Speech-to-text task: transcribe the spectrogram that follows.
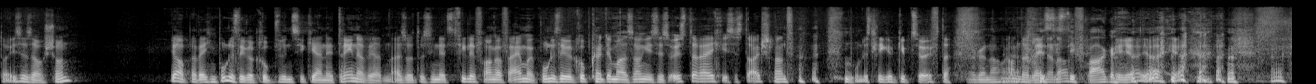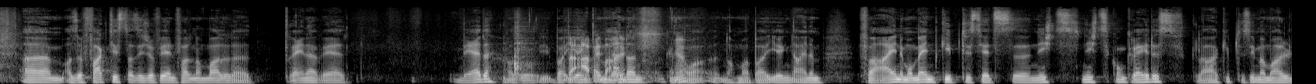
Da ist es auch schon. Ja, bei welchem Bundesliga-Club würden Sie gerne Trainer werden? Also das sind jetzt viele Fragen auf einmal. Bundesliga-Club könnte man sagen, ist es Österreich, ist es Deutschland? Bundesliga gibt es ja öfter. Ja, genau. In anderen ja. Ländern das ist auch. die Frage. Ja, ja, ja. ähm, also Fakt ist, dass ich auf jeden Fall nochmal äh, Trainer werde werde, also bei arbeiten irgendeinem anderen, genau, nochmal bei irgendeinem Verein. Im Moment gibt es jetzt äh, nichts, nichts Konkretes. Klar gibt es immer mal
